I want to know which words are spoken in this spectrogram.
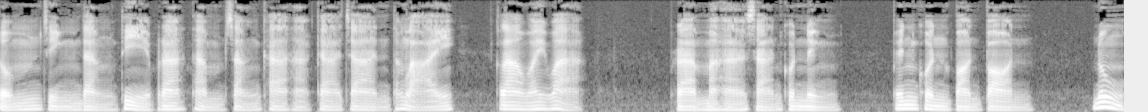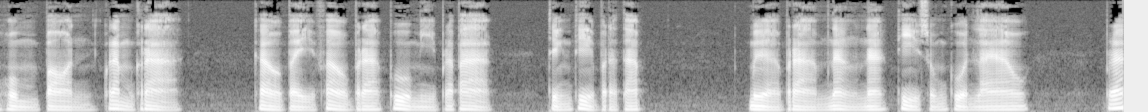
สมจริงดังที่พระธรรมสังคาหากาจารย์ทั้งหลาย กล่าวไว้ว่า พระมหาศาลคนหนึ่ง เป็นคนปอนปอน นุ่งห่มปอนกร่ำกร้า เข้าไปเฝ้าพระผู้มีพระภาค ถึงที่ประทับ เมื่อปรามนั่งณที่สมควรแล้ว พระ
